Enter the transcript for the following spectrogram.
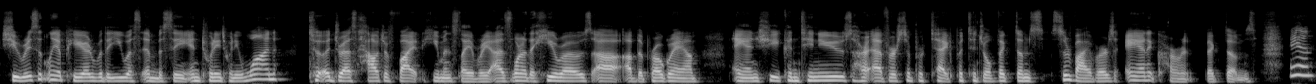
She recently appeared with the U.S. Embassy in 2021 to address how to fight human slavery as one of the heroes uh, of the program. And she continues her efforts to protect potential victims, survivors, and current victims. And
